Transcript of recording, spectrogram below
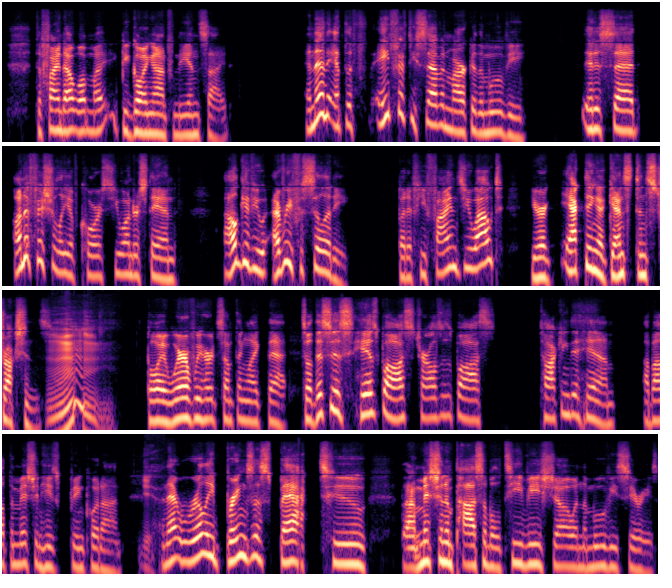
to find out what might be going on from the inside. And then at the 857 mark of the movie, it is said, unofficially, of course, you understand, I'll give you every facility, but if he finds you out, you're acting against instructions. Mm. Boy, where have we heard something like that? So this is his boss, Charles's boss, talking to him about the mission he's being put on. Yeah. And that really brings us back to the Mission Impossible TV show and the movie series.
